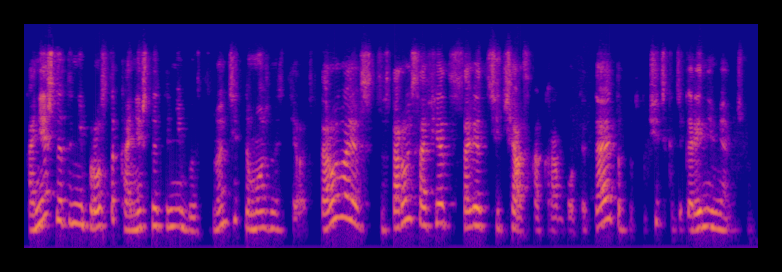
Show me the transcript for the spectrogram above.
Конечно, это не просто, конечно, это не быстро, но действительно можно сделать. Второй, второй совет, совет сейчас, как работать, да, это подключить категорийный менеджмент.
